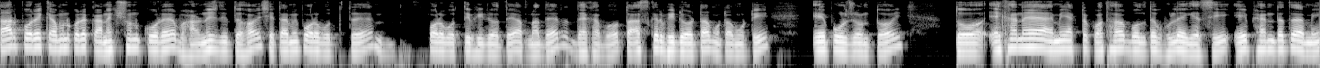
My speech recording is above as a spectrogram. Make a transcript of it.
তারপরে কেমন করে কানেকশন করে ভার্নিশ দিতে হয় সেটা আমি পরবর্তীতে, পরবর্তী ভিডিওতে আপনাদের দেখাবো। তো আজকের ভিডিওটা মোটামুটি এ পর্যন্তই। তো এখানে আমি একটা কথা বলতে ভুলে গেছি। এই ফ্যানটাতে আমি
